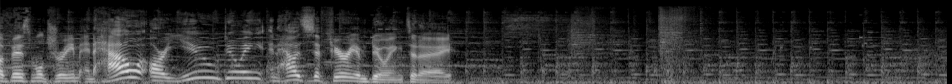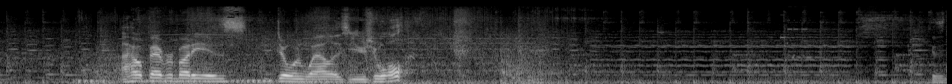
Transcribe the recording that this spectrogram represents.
Abysmal Dream. And how are you doing? And how's Zephyrium doing today? I hope everybody is doing well as usual. It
